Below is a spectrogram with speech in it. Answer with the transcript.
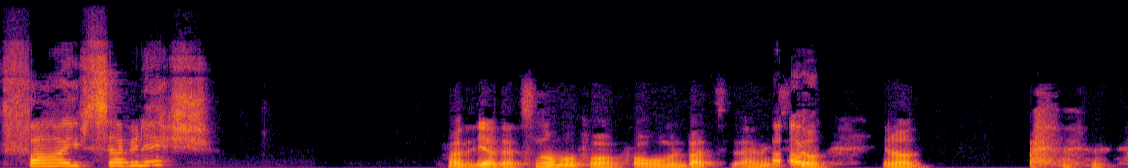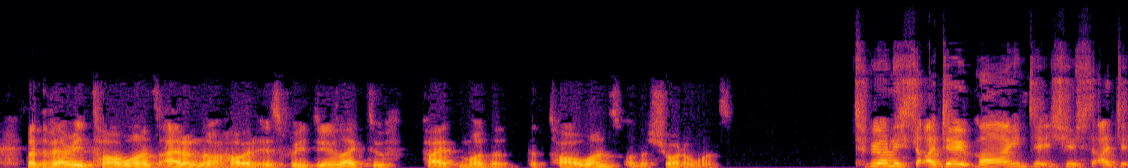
Five seven ish. But yeah, that's normal for for a woman. But I mean, uh, still, you know. but the very tall ones, I don't know how it is for you. Do you like to fight more the, the tall ones or the shorter ones? to be honest, I don't mind. It's just I do,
